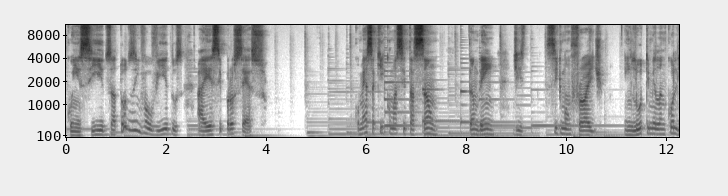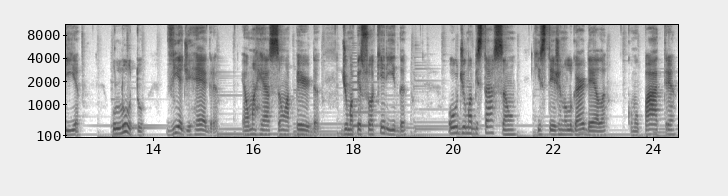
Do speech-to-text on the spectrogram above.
conhecidos, a todos envolvidos a esse processo. Começa aqui com uma citação também de Sigmund Freud em Luto e Melancolia. O luto, via de regra, é uma reação à perda de uma pessoa querida ou de uma abstração que esteja no lugar dela, como pátria,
